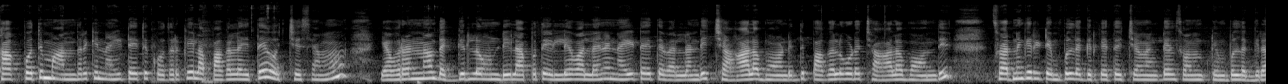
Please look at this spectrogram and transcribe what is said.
కాకపోతే మా అందరికీ నైట్ అయితే కుదరక ఇలా పగలైతే వచ్చేసాము. ఎవరన్నా దగ్గరలో ఉండి లేకపోతే వెళ్ళే వాళ్ళైనా నైట్ అయితే వెళ్ళండి. చాలా బాగుంటుంది పగలు కూడా చాలా బాగుంది. స్వర్ణగిరి టెంపుల్ దగ్గరికి అయితే వచ్చాము. వెంకటేశ్వర స్వామి టెంపుల్ దగ్గర.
